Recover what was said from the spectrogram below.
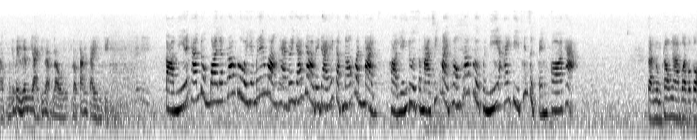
ครับ มันก็เป็นเรื่องใหญ่ที่แบบเราเราตั้งใจจริงๆ ตอนนี้นะคะหนุ่มบอยและครอบครัวยังไม่ได้วางแผนระยะยาวใด ๆ ให้กับน้องวันใหม่ ขอเลี้ยงดูสมาชิกใหม่ของครอบครัวคนนี้ให้ดีที่สุดเป็นพอค่ะ จากหนุ่มเทางามบอยประกอบ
